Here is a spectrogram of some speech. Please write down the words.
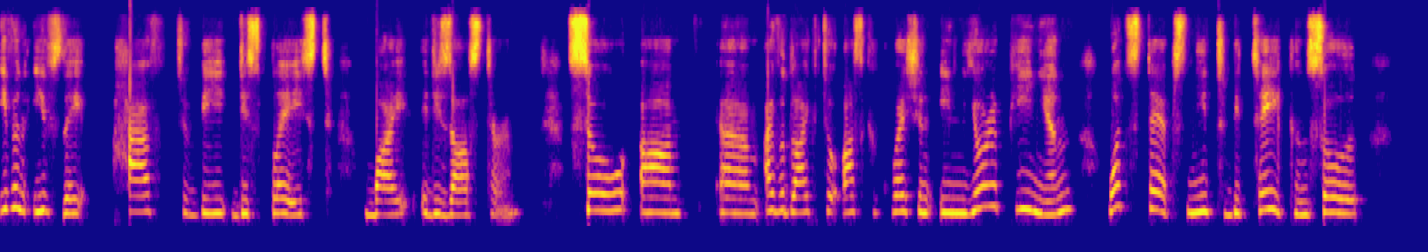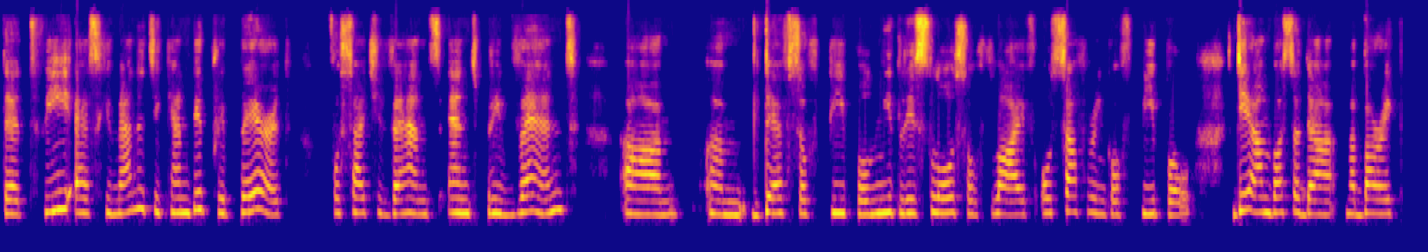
even if they have to be displaced by a disaster so um, um, I would like to ask a question. In your opinion, what steps need to be taken so that we as humanity can be prepared for such events and prevent um, um, deaths of people, needless loss of life, or suffering of people? Dear Ambassador Mabarik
